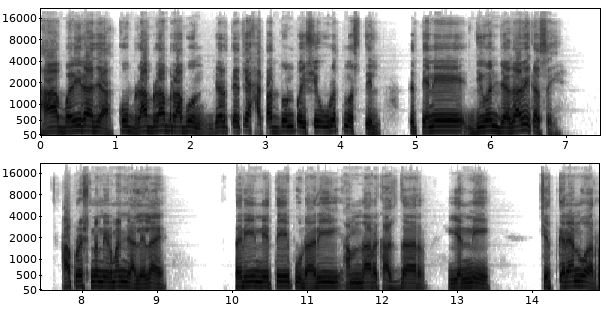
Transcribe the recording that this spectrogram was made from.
हा बळीराजा खूप राब राब राबून जर त्याच्या हातात दोन पैसे उरत नसतील तर त्याने जीवन जगावे कसे? हा प्रश्न निर्माण झालेला आहे. तरी नेते पुढारी आमदार खासदार यांनी शेतकऱ्यांवर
